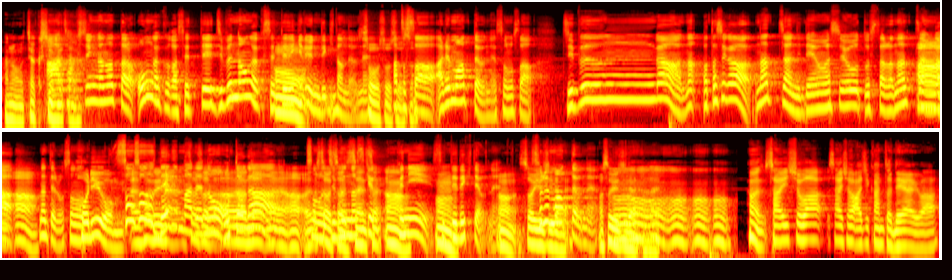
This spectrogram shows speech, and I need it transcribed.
あの、着信あ型あ、着信が鳴ったら音楽が設定、自分の音楽設定できるようにできたんだよね。うんそうそうそうあとさ、あれもあったよね。そのさ、自分が、な、私がなっちゃんに電話しようとしたら、なっちゃんが、ーなんていうの、その、保留音そうそう、あ出るまでの音が、その自分の曲に設定できたよね。うん、そういう時代。それもあったよね。あそういう時代。うんうんはいうんうんうん。うん最初は、最初、アジカンと出会いは、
